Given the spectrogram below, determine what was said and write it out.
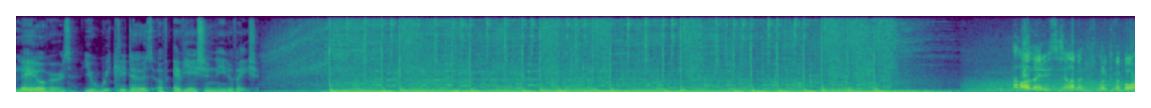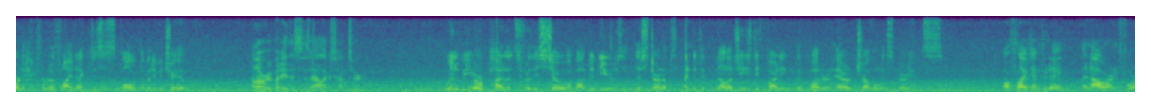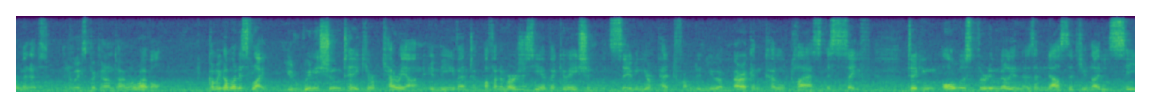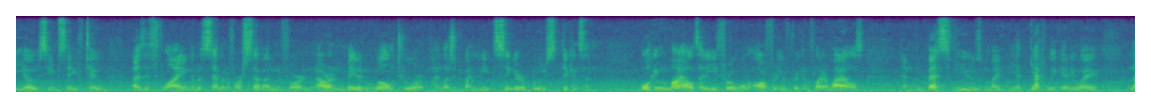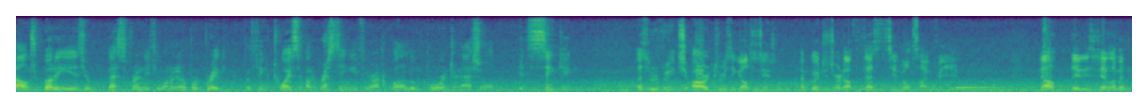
Layovers, your weekly dose of aviation innovation. Hello, ladies and gentlemen. Welcome aboard from the flight deck. This is Paul Papadimitriou. Hello, everybody. This is Alex Hunter. We'll be your pilots for this show about the news, the startups, and the technologies defining the modern air travel experience. Our flight time today, an hour and four minutes, and we expect an on-time arrival. Coming up on this flight, you really shouldn't take your carry-on in the event of an emergency evacuation, but saving your pet from the new American Cuddle class is safe. Taking almost 30 million as announced at United CEO seems safe too, as is flying on a 747 for an Maiden World Tour piloted by lead singer Bruce Dickinson. Walking miles at Heathrow won't offer you frequent flyer miles, and the best views might be at Gatwick anyway. LoungeBuddy is your best friend if you want an airport break, but think twice about resting if you're at Kuala Lumpur International. It's sinking. As we reach our cruising altitude, I'm going to turn off the fasten seatbelt sign for you. Now, ladies and gentlemen,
